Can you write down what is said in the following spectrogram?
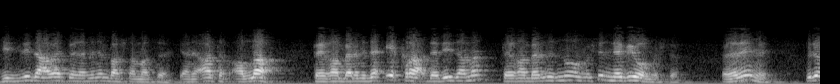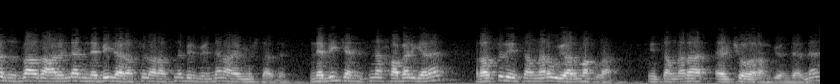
gizli davet döneminin başlaması. Yani artık Allah peygamberimize ikra dediği zaman peygamberimiz ne olmuştur? Nebi olmuştur. Öyle değil mi? Biliyorsunuz bazı alimler Nebi ile Resul arasında birbirinden ayırmışlardır. Nebi kendisine haber gelen Resul insanları uyarmakla insanlara elçi olarak gönderler.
